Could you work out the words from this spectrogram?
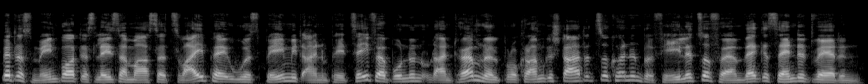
Wird das Mainboard des Lasermaster 2 per USB mit einem PC verbunden und ein Terminal-Programm gestartet, so können Befehle zur Firmware gesendet werden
